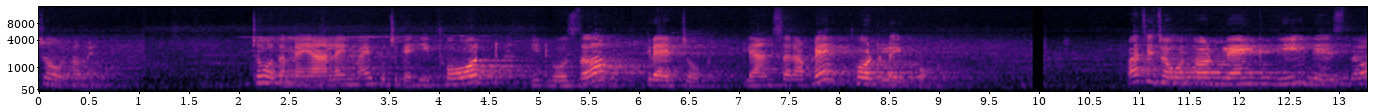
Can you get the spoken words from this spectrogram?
જો તમે. જો તમને અહીંયા લાઈનમાં આપ્યું છે કે he thought it was a great joke એટલે આન્સર આપણે થોટ લખ્યો પછી જોવો third blank he does the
